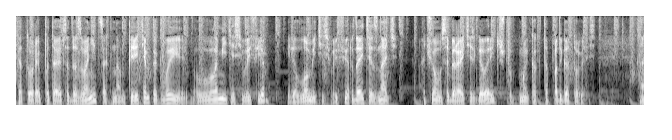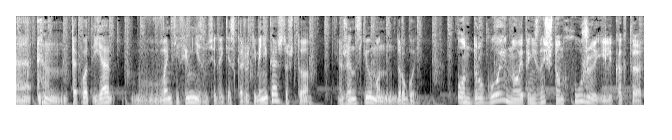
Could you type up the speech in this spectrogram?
которые пытаются дозвониться к нам, перед тем, как вы ломитесь в эфир или ломитесь в эфир, дайте знать, о чем вы собираетесь говорить, чтобы мы как-то подготовились. Э, так вот, я в антифеминизм все-таки скажу. Тебе не кажется, что женский ум, он другой? Он другой, но это не значит, что он хуже или как-то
